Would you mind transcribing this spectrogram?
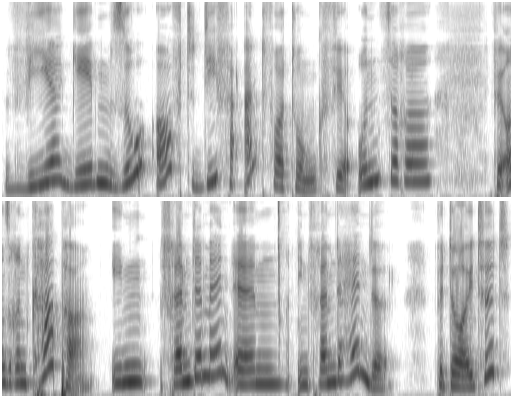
wir geben so oft die Verantwortung für unsere, für unseren Körper in fremde, ähm, in fremde Hände. Bedeutet,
